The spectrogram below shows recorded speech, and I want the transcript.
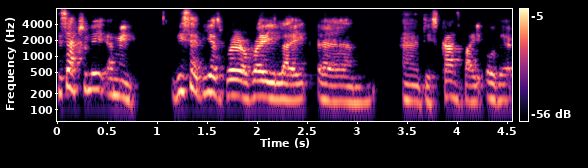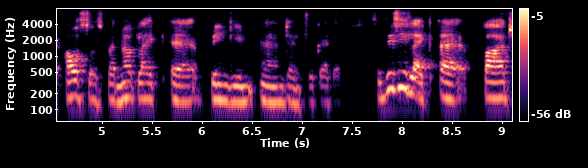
It's actually, I mean, these ideas were already like um, uh, discussed by other authors, but not like uh, bringing uh, them together. So this is like a part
